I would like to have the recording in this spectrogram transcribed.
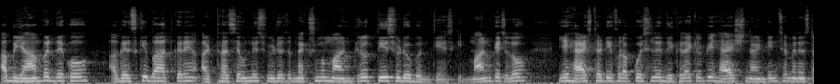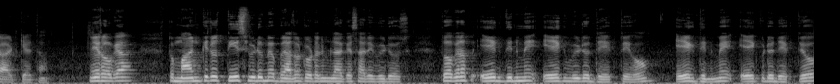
अब यहाँ पर देखो, अगर इसकी बात करें अठारह से उन्नीस वीडियो तो मैक्सिमम मान के चलो तीस वीडियो बनती हैं इसकी। मान के चलो, ये हैश थर्टी फोर आपको इसलिए दिख रहा है क्योंकि हैश नाइनटीन से मैंने स्टार्ट किया था। क्लियर हो गया? तो मान के जो तीस वीडियो में बनाता हूँ टोटल मिला के सारी वीडियोज़ तो अगर आप एक दिन में एक वीडियो देखते हो, एक दिन में एक वीडियो देखते हो,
